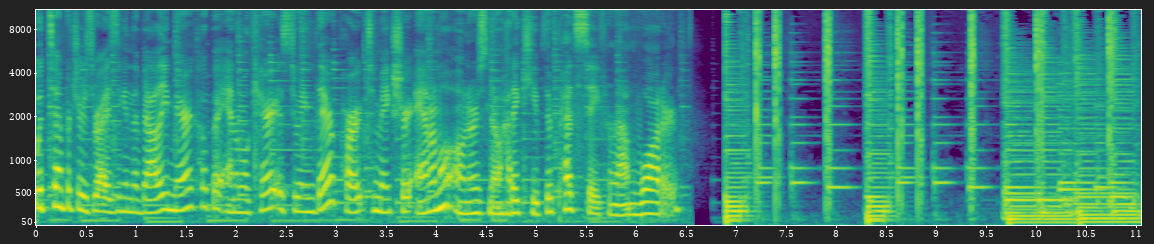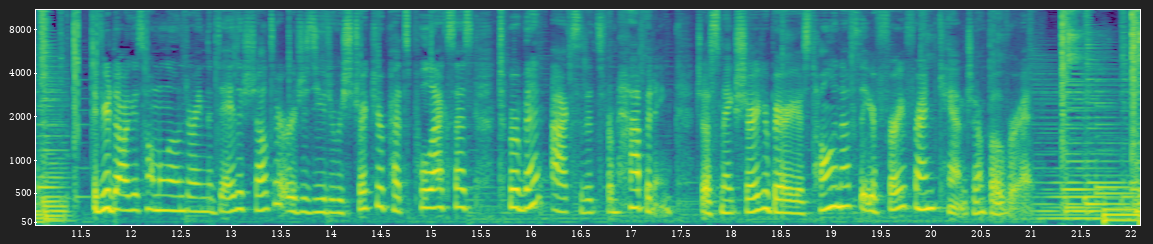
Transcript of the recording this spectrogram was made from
With temperatures rising in the valley, Maricopa Animal Care is doing their part to make sure animal owners know how to keep their pets safe around water. If your dog is home alone during the day, the shelter urges you to restrict your pet's pool access to prevent accidents from happening. Just make sure your barrier is tall enough that your furry friend can't jump over it.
